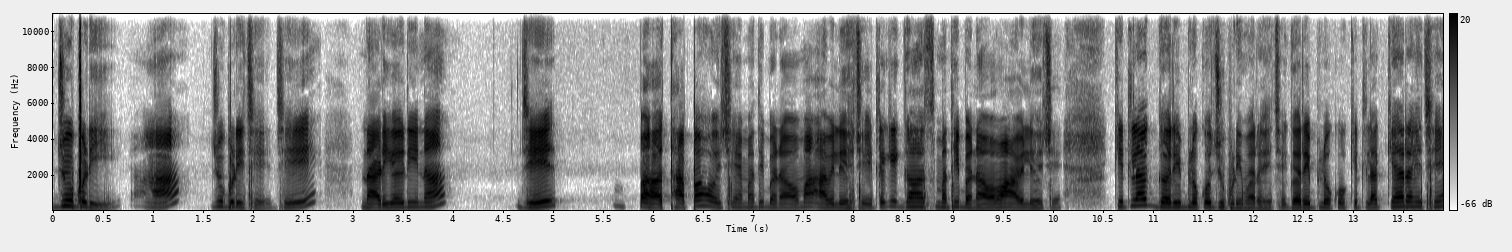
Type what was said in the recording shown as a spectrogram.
ઝૂંપડી. આ ઝૂંપડી છે. જે નાળિયેરીના જે થાપા હોય છે એમાંથી બનાવવામાં આવેલી હોય છે. એટલે કે ઘાસમાંથી બનાવવામાં આવેલી હોય છે. કેટલાક ગરીબ લોકો ઝૂંપડીમાં રહે છે? ગરીબ લોકો કેટલાક ક્યાં રહે છે?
